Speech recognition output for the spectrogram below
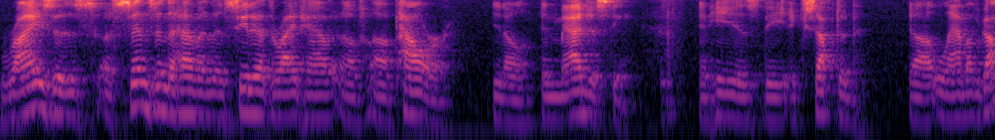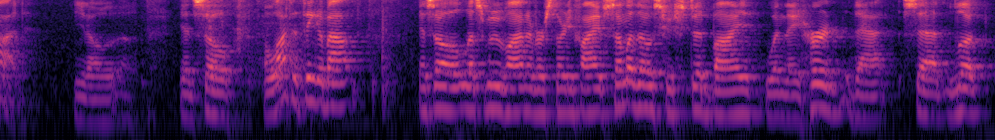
rises, ascends into heaven, is seated at the right hand of uh, power, you know, in majesty. And he is the accepted uh, Lamb of God, you know. And so, a lot to think about. And so, let's move on to verse 35. Some of those who stood by when they heard that said, Look,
